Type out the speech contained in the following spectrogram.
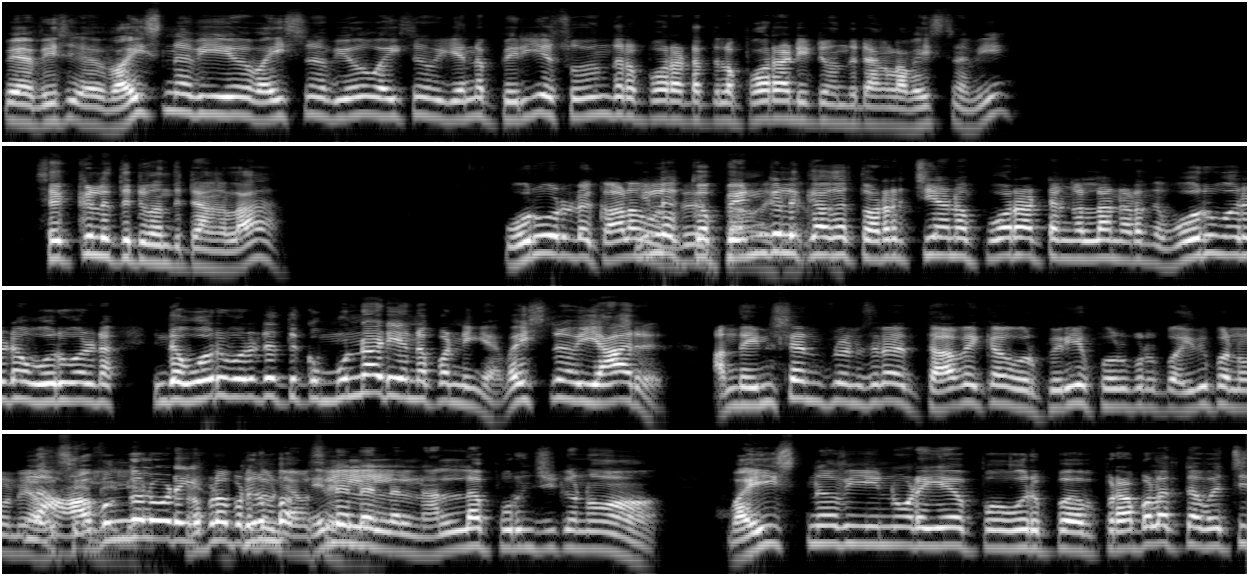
வைஷ்ணவியோ வைஷ்ணவியோ வைஷ்ணவி என்ன பெரிய சுதந்திர போராட்டத்தில் போராடிட்டு வந்துட்டாங்களா வைஷ்ணவி? செக்கிழுத்துட்டு வந்துட்டாங்களா? ஒரு வருட காலம் இல்ல பெண்களுக்காக தொடர்ச்சியான போராட்டங்கள்லாம் நடந்த ஒரு வருடம் ஒரு வருடம் இந்த ஒரு வருடத்துக்கு முன்னாடி என்ன பண்ணீங்க? வைஷ்ணவி யாரு? அந்த இன்ஸ்டா இன்ஃபுளுசர தாவைக்கா ஒரு பெரிய பொறுப்பு இது பண்ணணும் வேண்டிய இல்ல இல்ல இல்ல நல்லா புரிஞ்சுக்கணும். வைஷ்ணவியினுடைய இப்போ ஒரு பிரபலத்தை வச்சு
